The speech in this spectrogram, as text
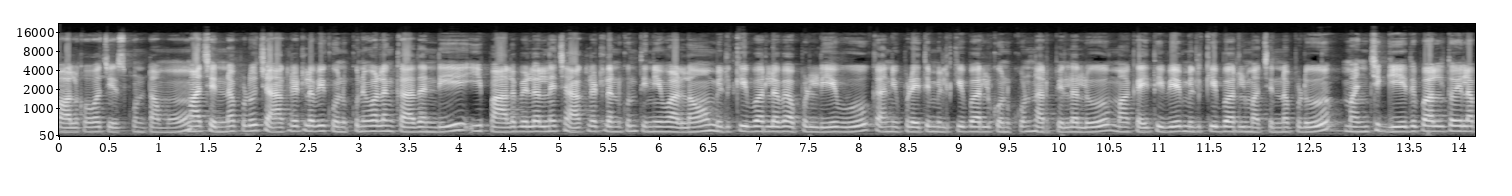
పాలకోవా చేసుకుంటాము. మా చిన్నప్పుడు చాక్లెట్లు అవి కొనుక్కునే వాళ్ళం కాదండి. ఈ పాల బిళ్ళల్ని చాక్లెట్లు అనుకుని తినేవాళ్ళం. మిల్కీ బార్లు అవి అప్పుడు లేవు. కానీ ఇప్పుడైతే మిల్కీ బార్లు కొనుక్కుంటున్నారు పిల్లలు. మాకైతే ఇవే మిల్కీ బార్లు మా చిన్నప్పుడు. మంచి గేదె పాలతో ఇలా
